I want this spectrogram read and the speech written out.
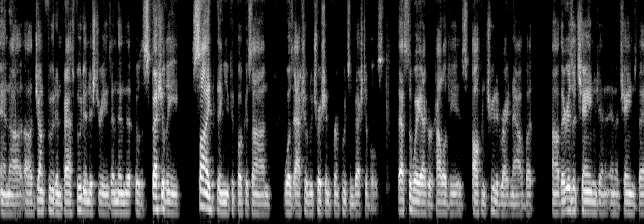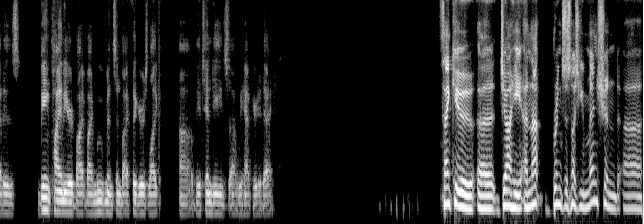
and uh, junk food and fast food industries, and then the, there was a specialty side thing you could focus on was actual nutrition from fruits and vegetables. That's the way agroecology is often treated right now, but uh, there is a change and, and, a change that is being pioneered by, by movements and by figures like uh, the attendees uh, we have here today. Thank you, uh, Jahi. And that brings us, as you mentioned, uh,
